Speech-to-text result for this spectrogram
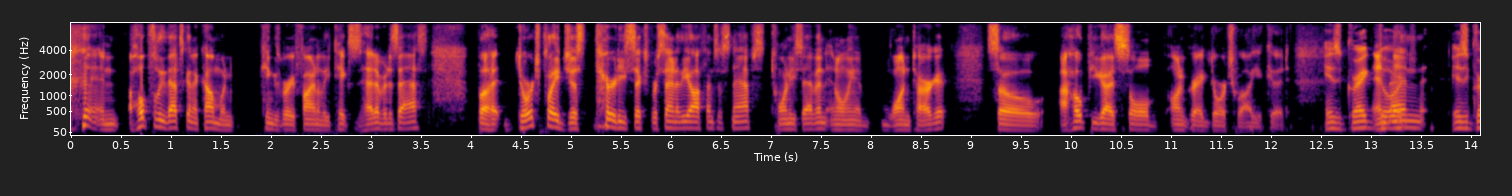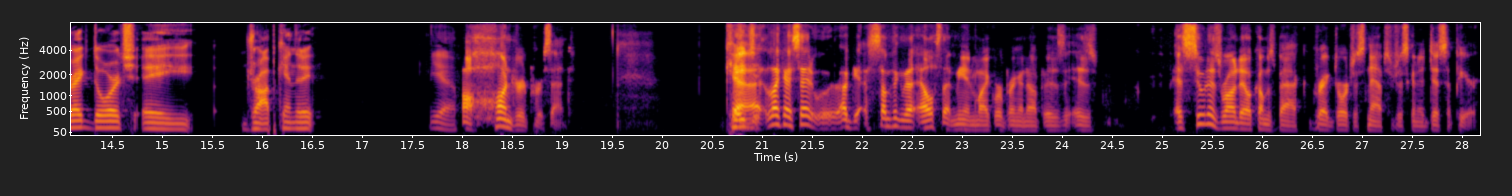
and hopefully that's going to come when Kingsbury finally takes his head of his ass. But Dortch played just 36% of the offensive snaps, 27, and only had one target. So I hope you guys sold on Greg Dortch while you could. Is Greg And Dortch then is Greg Dortch a drop candidate? Yeah. a hundred percent. KJ, Yeah, like I said, something that else that me and Mike were bringing up is is as soon as Rondale comes back, Greg Dortch's snaps are just going to disappear,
